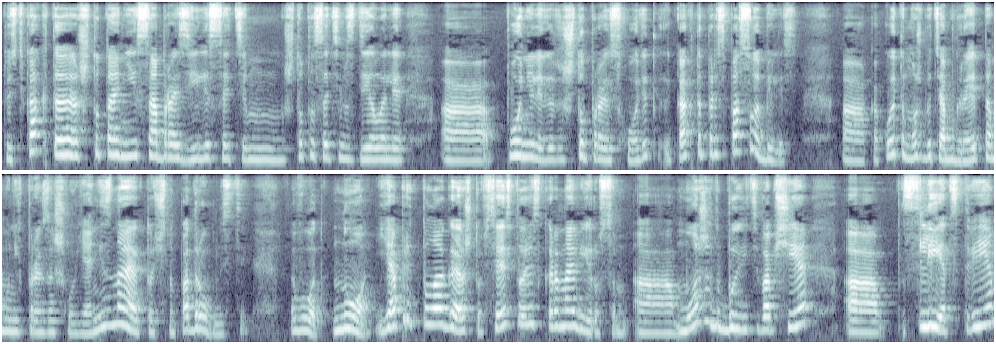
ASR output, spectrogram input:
То есть как-то что-то они сообразили с этим, что-то с этим сделали, а, поняли, что происходит, как-то приспособились. А, какой-то, может быть, апгрейд там у них произошел. Я не знаю точно подробностей. Вот. Но я предполагаю, что вся история с коронавирусом а, может быть вообще а, следствием,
